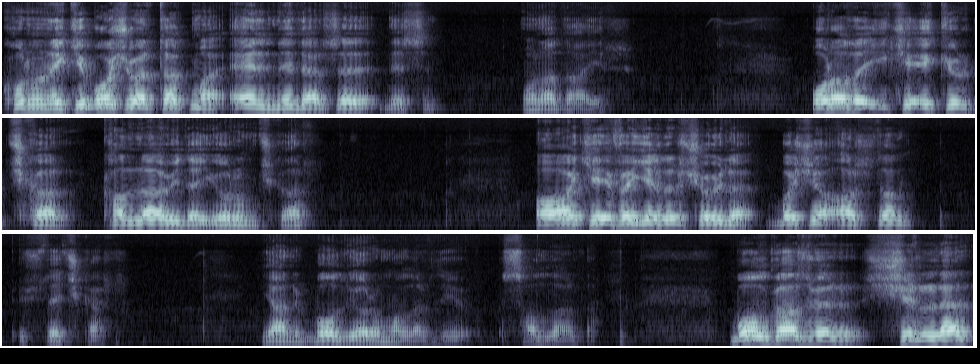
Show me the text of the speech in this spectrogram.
Konu ne ki boş ver takma el ne derse desin ona dair. Orada iki ekür çıkar, Kallavi'de yorum çıkar. A keyfe gelir şöyle, başı arştan üste çıkar. Yani bol yorum alır diyor sallarda. Bol gaz verir şirler,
